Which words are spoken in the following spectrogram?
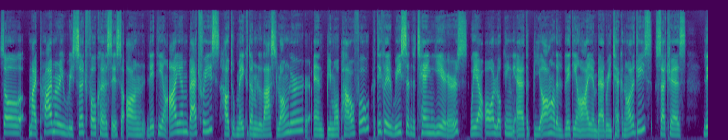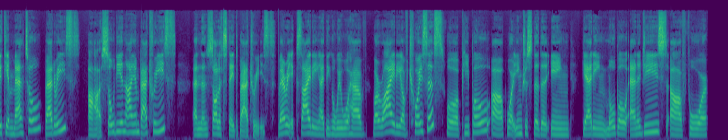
So my primary research focus is on lithium ion batteries, how to make them last longer and be more powerful. Particularly recent 10 years, we are all looking at beyond the lithium ion battery technologies, such as lithium metal batteries, uh, sodium ion batteries, and then solid state batteries. Very exciting. I think we will have variety of choices for people uh, who are interested in getting mobile energies uh, for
